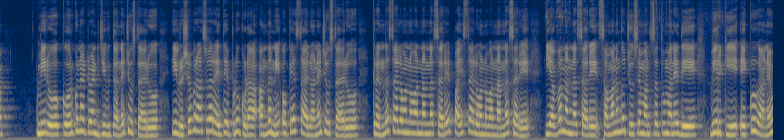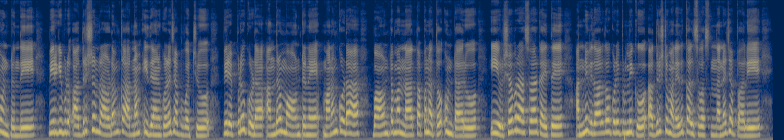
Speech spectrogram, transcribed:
మీరు కోరుకున్నటువంటి జీవితాన్ని చూస్తారు. ఈ వృషభ రాశి వారు అయితే ఎప్పుడూ కూడా అందరినీ ఒకే స్థాయిలోనే చూస్తారు. క్రింద స్థాయిలో ఉన్నవన్నన్నా సరే పై స్థాయిలో ఉన్నవన్నన్నా సరే ఎవరినన్నా సరే సమానంగా చూసే మనస్తత్వం అనేది వీరికి ఎక్కువగానే ఉంటుంది. వీరికి ఇప్పుడు అదృష్టం రావడం కారణం ఇదే అని కూడా చెప్పవచ్చు. వీరెప్పుడూ కూడా అందరం బాగుంటేనే మనం కూడా బాగుంటామన్న తపనతో ఉంటారు. ఈ వృషభ రాశి వారికి అయితే అన్ని విధాలుగా కూడా ఇప్పుడు మీకు అదృష్టం అనేది కలిసి వస్తుందనే చెప్పాలి.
